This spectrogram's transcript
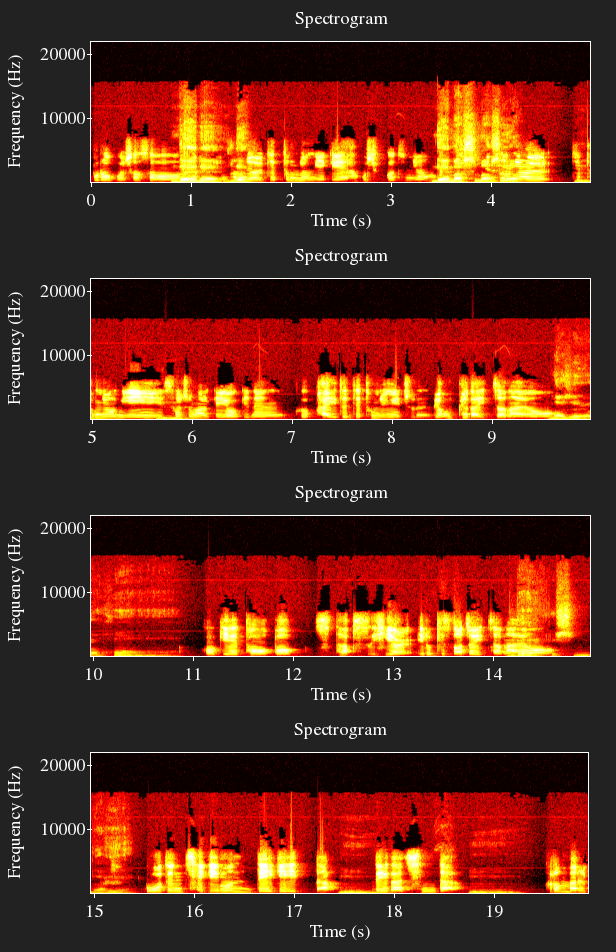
물어보셔서 네네, 윤석열 대통령에게 하고 싶거든요. 네, 말씀하세요. 윤석열 대통령이 음. 소중하게 여기는 그 바이든 대통령이 준 명패가 있잖아요. 맞아요. 어. 거기에 더벅 스탑스 히얼 이렇게 써져 네, 있잖아요. 그렇습니다. 예. 모든 책임은 내게 있다. 음, 내가 진다. 음, 그런 말을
